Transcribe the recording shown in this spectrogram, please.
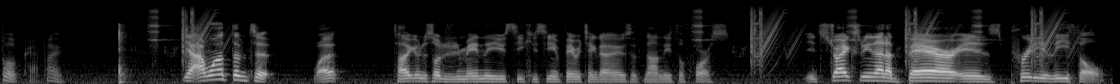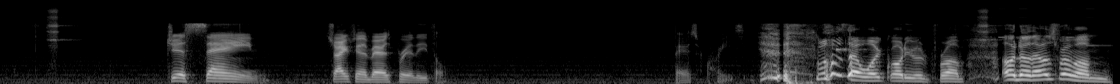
Bull crap. I. Yeah, I want them to. What? Telegram to soldiers mainly use CQC and favor takedown enemies with non-lethal force. It strikes me that a bear is pretty lethal. Just saying. Strikes me that a bear is pretty lethal. Bears are crazy. what was that one quote even from? Oh no, that was from um.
